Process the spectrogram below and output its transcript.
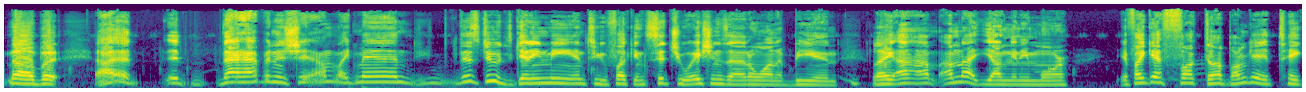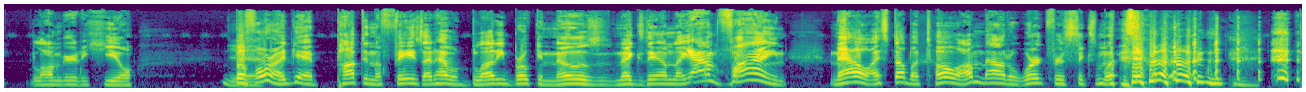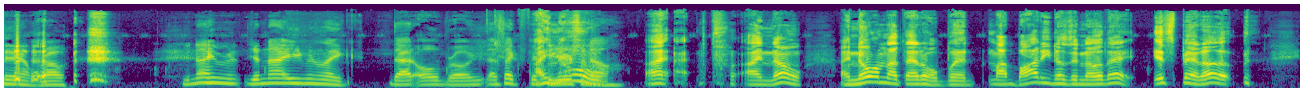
no, but I it that happened and shit. I'm like, man, this dude's getting me into fucking situations that I don't want to be in. Like, I, I'm I'm not young anymore. If I get fucked up, I'm gonna take longer to heal. Yeah. Before I'd get popped in the face, I'd have a bloody broken nose. Next day, I'm like, I'm fine. Now I stub a toe. I'm out of work for six months. Damn, bro. You're not even. You're not even like that old, bro. That's like 50 I years from now. I, I I know. I know I'm not that old, but my body doesn't know that. It sped up.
